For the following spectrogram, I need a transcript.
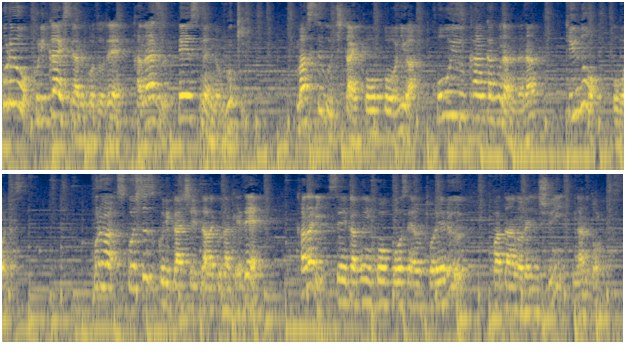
これを繰り返してやることで必ずフェース面の向きまっすぐ打ちたい方向にはこういう感覚なんだなっていうのを覚えます。これは少しずつ繰り返していただくだけでかなり正確に方向性を取れるパターンの練習になると思います。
